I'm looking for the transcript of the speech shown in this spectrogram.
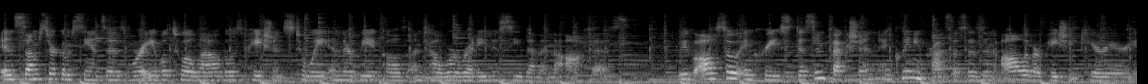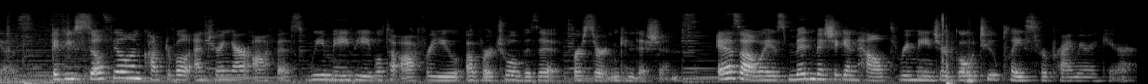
In some circumstances, we're able to allow those patients to wait in their vehicles until we're ready to see them in the office. We've also increased disinfection and cleaning processes in all of our patient care areas. If you still feel uncomfortable entering our office, we may be able to offer you a virtual visit for certain conditions. As always, Mid-Michigan Health remains your go-to place for primary care.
